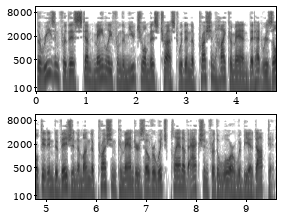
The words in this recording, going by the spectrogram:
The reason for this stemmed mainly from the mutual mistrust within the Prussian High Command that had resulted in division among the Prussian commanders over which plan of action for the war would be adopted.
